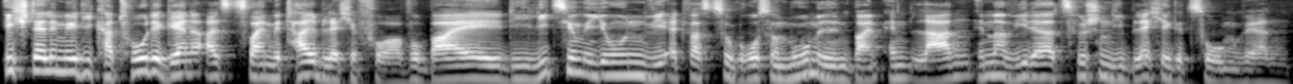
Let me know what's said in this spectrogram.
Ich stelle mir die Kathode gerne als zwei Metallbleche vor, wobei die Lithium-Ionen wie etwas zu große Murmeln beim Entladen immer wieder zwischen die Bleche gezogen werden.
